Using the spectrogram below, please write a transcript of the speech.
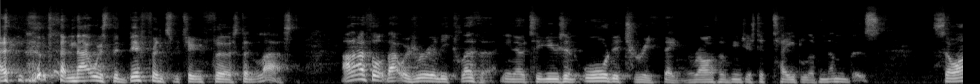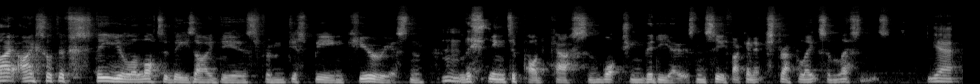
and that was the difference between first and last. And I thought that was really clever, you know, to use an auditory thing rather than just a table of numbers. So I, I sort of steal a lot of these ideas from just being curious and mm. listening to podcasts and watching videos and see if I can extrapolate some lessons. Yeah.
